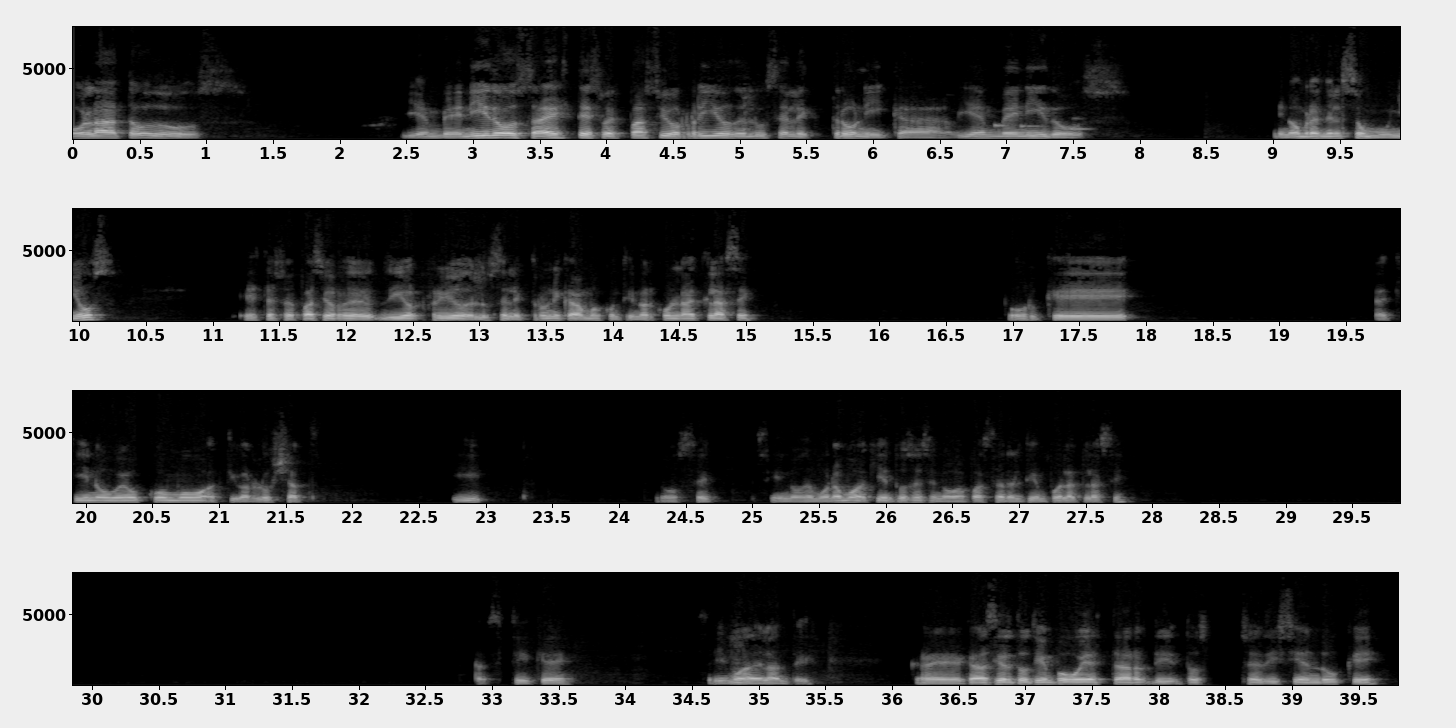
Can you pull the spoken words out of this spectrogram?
Hola a todos. Bienvenidos a este su espacio Río de Luz Electrónica. Bienvenidos. Mi nombre es Nelson Muñoz. Este es su espacio Río de Luz Electrónica. Vamos a continuar con la clase porque aquí no veo cómo activar los chats y no sé si nos demoramos aquí entonces se nos va a pasar el tiempo de la clase. Así que seguimos adelante. Eh, cada cierto tiempo voy a estar entonces diciendo que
